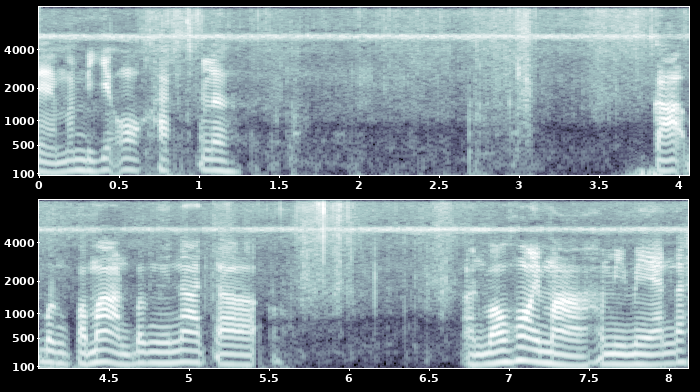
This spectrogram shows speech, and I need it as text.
แต่มันมีจะออกคักเลยกะเบิ่งประมาณเบิ่งนี้น่าจะ อันว่าห้อยมามีแมนได้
